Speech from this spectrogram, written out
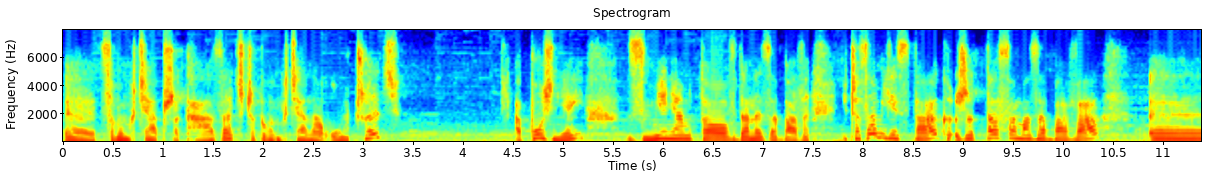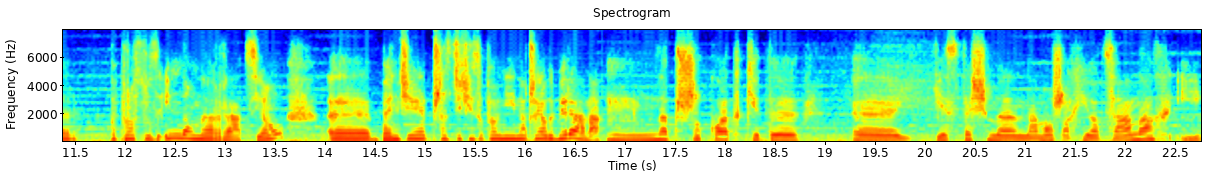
e, co bym chciała przekazać, czego bym chciała nauczyć, a później zmieniam to w dane zabawy. I czasami jest tak, że ta sama zabawa e, po prostu z inną narracją e, będzie przez dzieci zupełnie inaczej odbierana. Mm, Na przykład, kiedy e, jesteśmy na morzach i oceanach i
